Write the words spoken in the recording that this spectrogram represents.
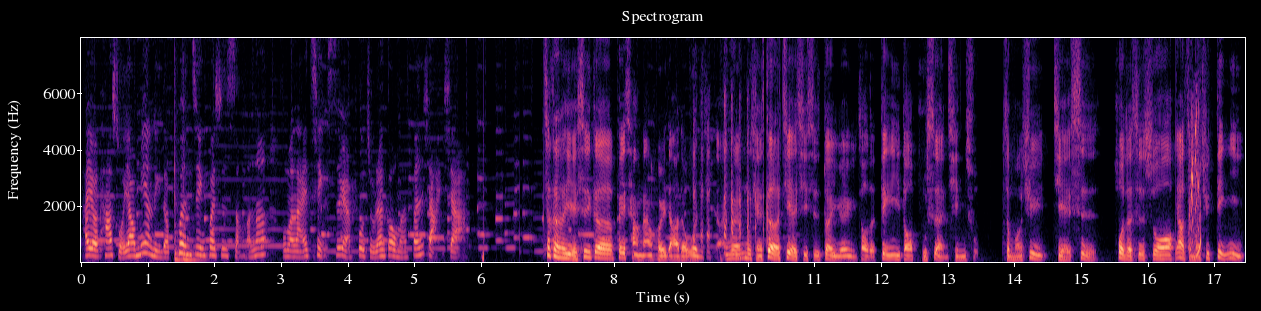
还有它所要面临的困境会是什么呢？我们来请思远副主任跟我们分享一下。这个也是一个非常难回答的问题啊，因为目前各界其实对元宇宙的定义都不是很清楚，怎么去解释，或者是说要怎么去定义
